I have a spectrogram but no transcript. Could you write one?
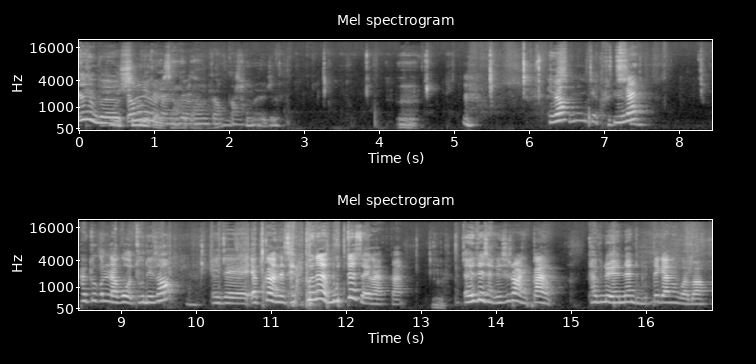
쟤는 왜 뭐 심리가 안 돼? 이상하다. 참 애들. 음. 그래서 심리가 그렇지. 근데 학교 끝나고 둘이서 이제 약간 제프는 못됐어 얘가 약간 음. 애들 자기 싫어하니까 자기도 얘네한테 못되게 하는 거야 막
